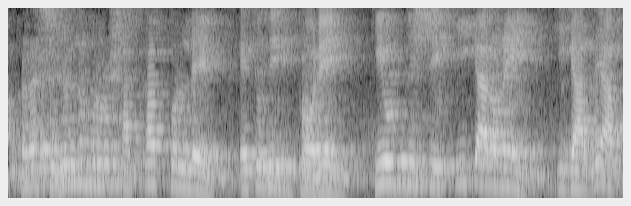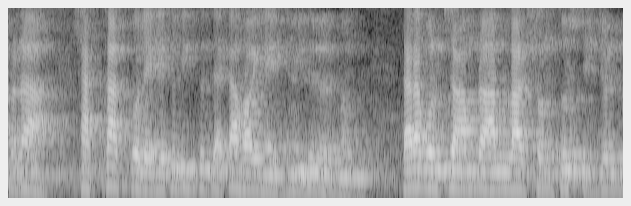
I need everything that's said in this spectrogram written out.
আপনারা সেজন্যমূলক সাক্ষাৎ করলেন। এতদিন পরে কি উদ্দেশ্যে, কি কারণে, কি গাছে আপনারা সাক্ষাৎ করলেন এতদিন তো দেখা হয় নাই দুইজনের মাঝে। তারা বলছে, আমরা আল্লাহর সন্তুষ্টির জন্য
